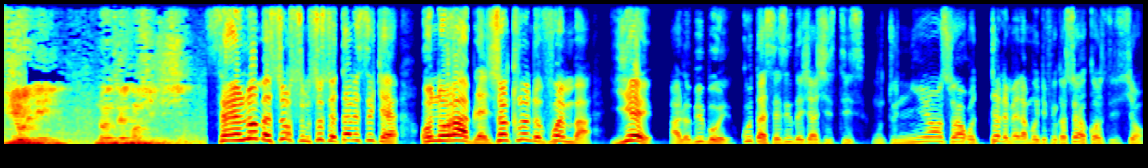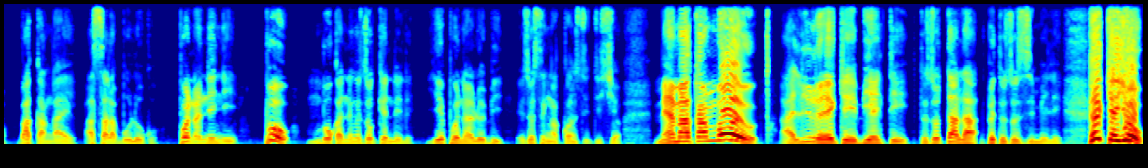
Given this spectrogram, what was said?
violer notre constitution. Homme source mosusu etalisi ke honorable jean-claude vwemba ye alobi boye kuta saisir déjà justice. Motu nyonso akotelemela modification ya constitution. Bakanga ye asala boloko. Mpo na nini? Mpo mboka ndenge ezokendele ye mpo na alobi ezosenga constitution. Me makambo oyo alire eke bien te. Tozotala mpe tozozimele eke yo!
